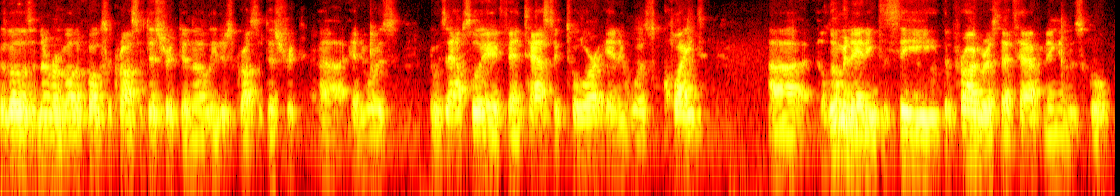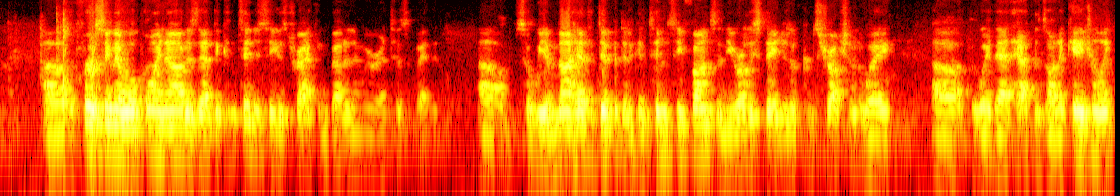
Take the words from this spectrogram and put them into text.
as well as a number of other folks across the district and uh, leaders across the district. Uh, And it was, it was absolutely a fantastic tour, and it was quite uh, illuminating to see the progress that's happening in the school. Uh, The first thing that we'll point out is that the contingency is tracking better than we were anticipated. Um, So we have not had to dip into the contingency funds in the early stages of construction, the way, uh, the way that happens on occasionally.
